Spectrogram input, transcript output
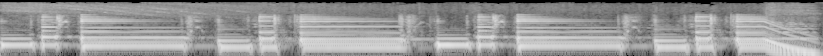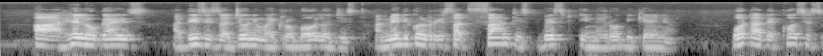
Uh, hello guys, uh, this is a Johnny microbiologist, a medical research scientist based in Nairobi, Kenya. What are the causes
